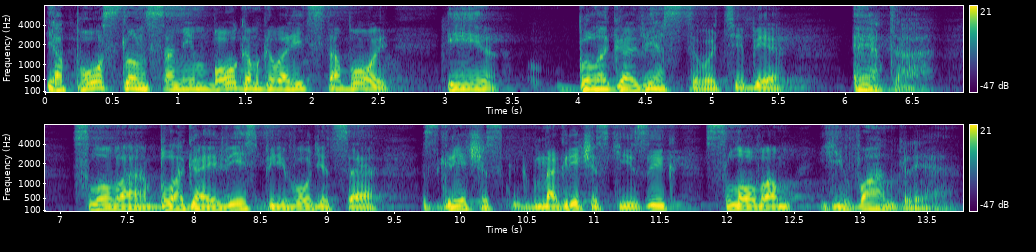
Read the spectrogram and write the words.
Я послан самим Богом говорить с тобой и благовествовать тебе это. Слово «благая весть» переводится с греческ... на греческий язык словом «Евангелие».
